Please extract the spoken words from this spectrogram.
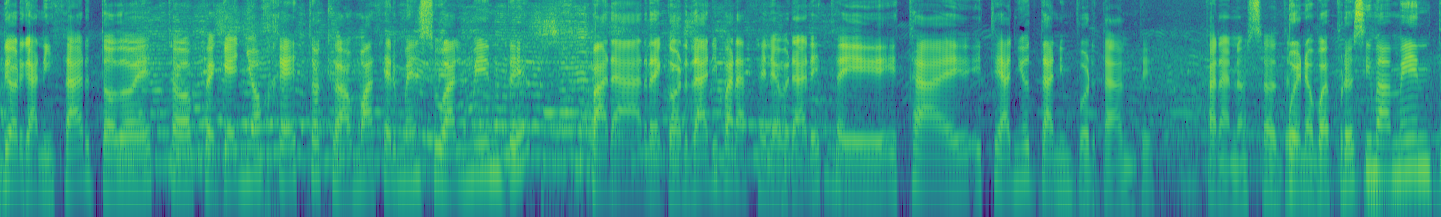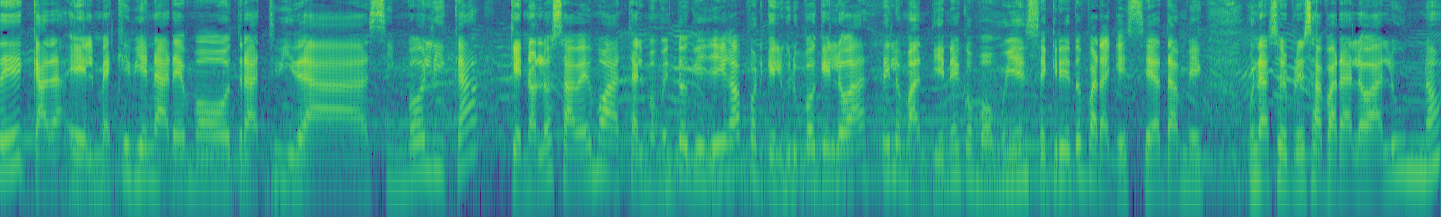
de organizar todos estos pequeños gestos que vamos a hacer mensualmente para recordar y para celebrar este, este año tan importante para nosotros. Bueno, pues próximamente, cada, el mes que viene haremos otra actividad simbólica, que no lo sabemos hasta el momento que llega, porque el grupo que lo hace lo mantiene como muy en secreto para que sea también una sorpresa para los alumnos.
